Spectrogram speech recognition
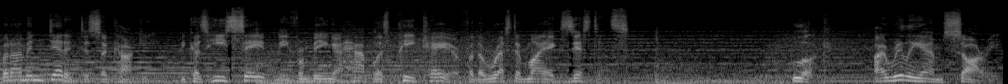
But I'm indebted to Sakaki because he saved me from being a hapless PKer for the rest of my existence. Look, I really am sorry.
